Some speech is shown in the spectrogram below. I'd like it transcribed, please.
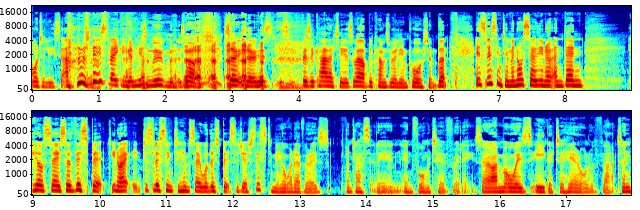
bodily sound he's making and his movement as well. So, you know, his, his physicality as well becomes really important. But it's listening to him and also, you know, and then he'll say, so this bit, you know, just listening to him say, well, this bit suggests this to me or whatever is fantastically in, informative, really. So I'm always eager to hear all of that. And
